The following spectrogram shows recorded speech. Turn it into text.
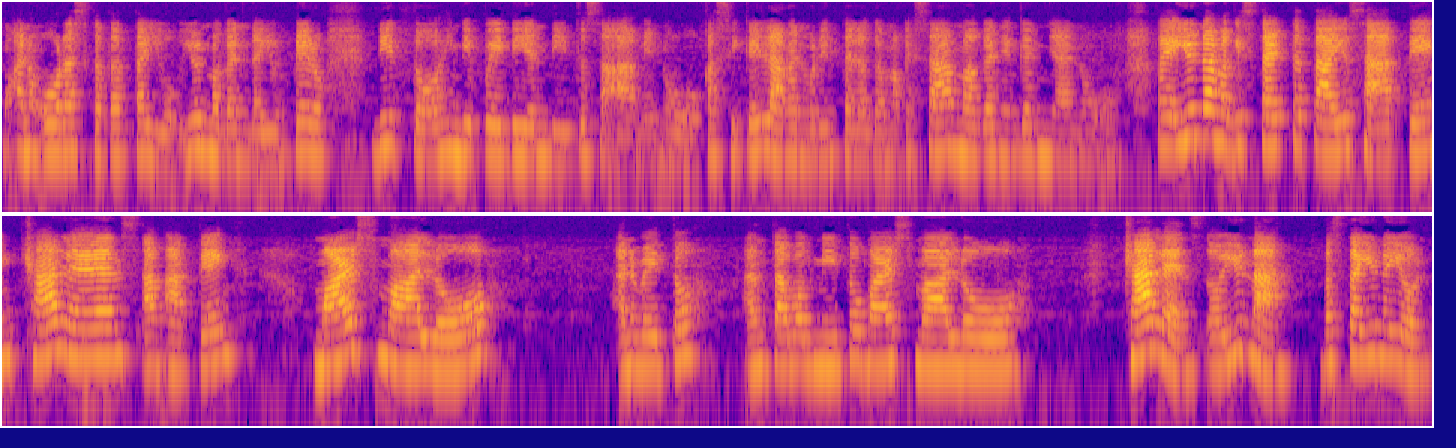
kung anong oras ka tatayo, yun maganda yun. Pero dito, hindi pwede yan dito sa amin. Oo, kasi kailangan mo rin talaga makisama, ganyan-ganyan. Oo. Kaya yun na, mag-start na tayo sa ating challenge. Ang ating marshmallow. Ano ba ito? Ang tawag nito, marshmallow challenge. O, yun na. Basta yun na yun.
